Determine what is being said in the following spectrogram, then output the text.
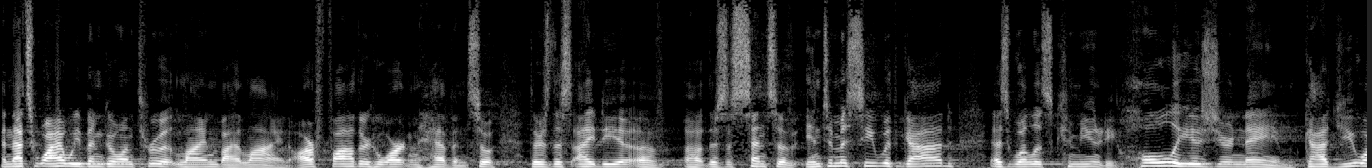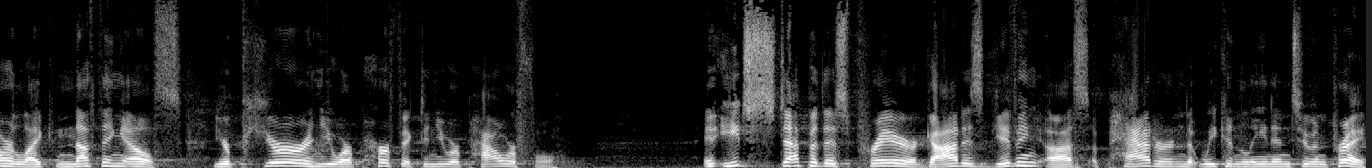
And that's why we've been going through it line by line. Our Father who art in heaven. So there's this idea of, uh, there's a sense of intimacy with God as well as community. Holy is your name. God, you are like nothing else. You're pure and you are perfect and you are powerful. In each step of this prayer, God is giving us a pattern that we can lean into and pray.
